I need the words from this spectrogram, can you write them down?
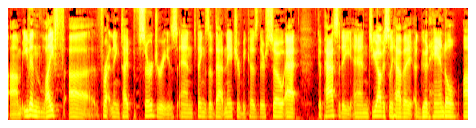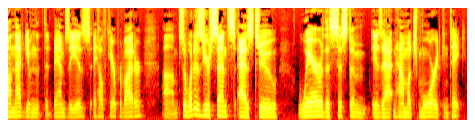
um, even life uh, threatening type of surgeries and things of that nature because they're so at capacity. And you obviously have a, a good handle on that, given that, that BAMSI is a healthcare provider. Um, so, what is your sense as to where the system is at and how much more it can take?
